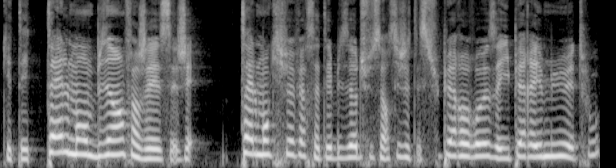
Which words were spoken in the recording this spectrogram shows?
qui était tellement bien. Enfin, j'ai j'ai tellement kiffé faire cet épisode. Je suis sortie, j'étais super heureuse et hyper émue et tout.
